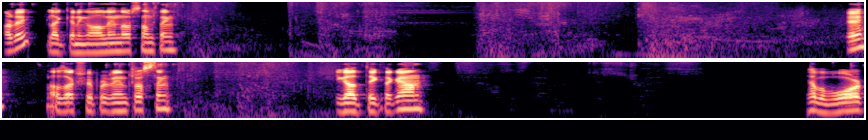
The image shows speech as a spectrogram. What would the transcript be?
Are they like getting all in or something? Okay, that was actually pretty interesting. You gotta take the gun. You have a ward.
